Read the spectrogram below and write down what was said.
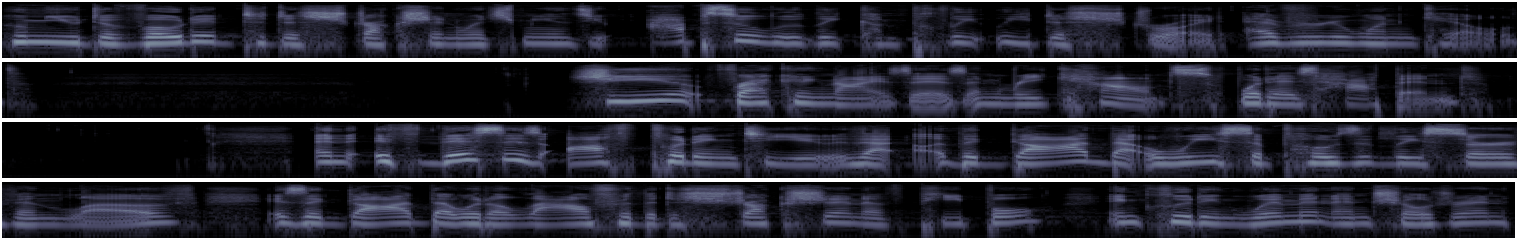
whom you devoted to destruction, which means you absolutely, completely destroyed, everyone killed. She recognizes and recounts what has happened. And if this is off putting to you, that uh, the God that we supposedly serve and love is a God that would allow for the destruction of people, including women and children,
